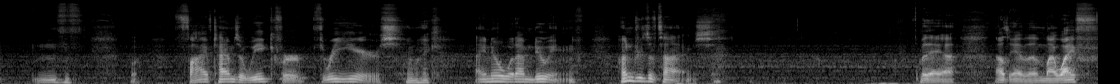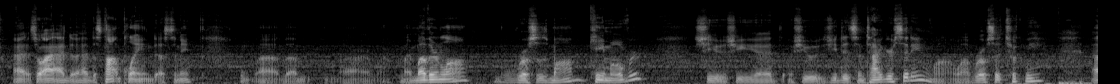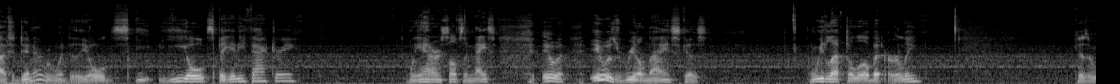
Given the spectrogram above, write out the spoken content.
five times a week for three years. I'm like, I know what I'm doing, hundreds of times. But yeah, that was yeah. The, my wife, uh, so I had to, had to stop playing Destiny. Uh, the, uh, my mother-in-law, Rosa's mom, came over. she she uh, she she did some tiger sitting while, while Rosa took me out to dinner. We went to the old ye old spaghetti factory. We had ourselves a nice. It was it was real nice because we left a little bit early because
